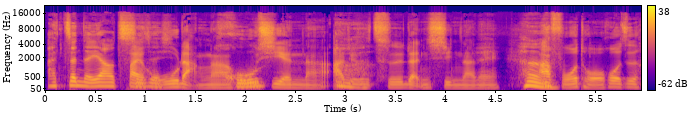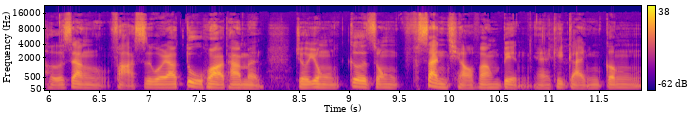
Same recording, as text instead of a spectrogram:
啊，真的要吃拜狐狼啊、狐狐仙呐，啊，啊就是吃人心啊嘞。啊，佛陀或是和尚法师为了要度化他们，就用各种善巧方便，哎，去甲因讲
